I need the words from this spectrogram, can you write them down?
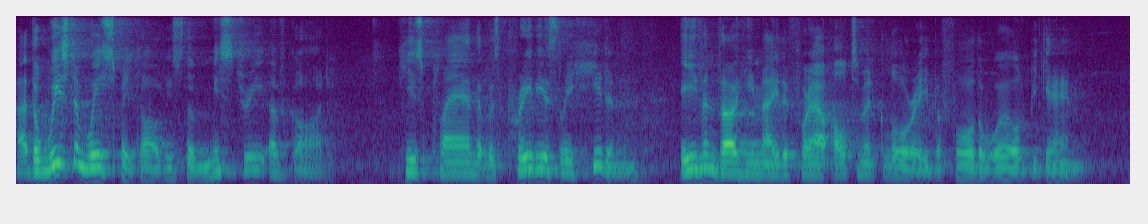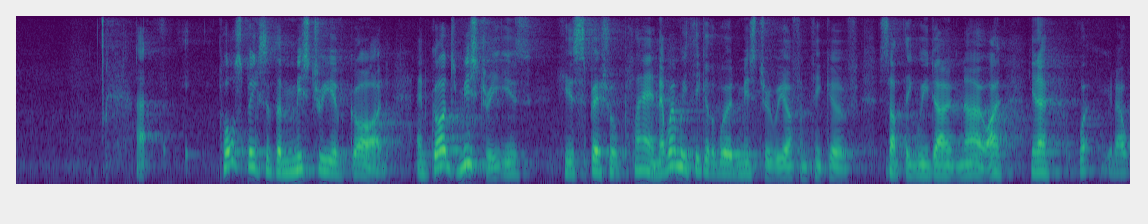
Uh, the wisdom we speak of is the mystery of God, his plan that was previously hidden, even though he made it for our ultimate glory before the world began. Paul speaks of the mystery of God, and God's mystery is his special plan. Now, when we think of the word mystery, we often think of something we don't know. I, you know, what, you know,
